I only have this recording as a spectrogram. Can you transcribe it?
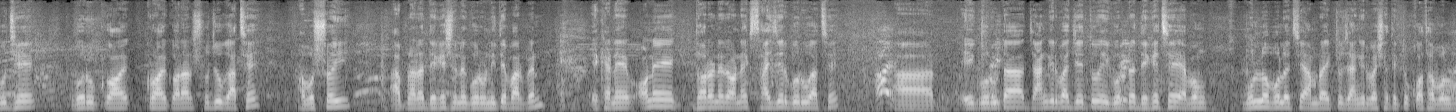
বুঝে গরু ক্রয় ক্রয় করার সুযোগ আছে। অবশ্যই আপনারা দেখে শুনে গরু নিতে পারবেন। এখানে অনেক ধরনের অনেক সাইজের গরু আছে। আর এই গরুটা জাহাঙ্গীর ভাই যেহেতু এই গরুটা দেখেছে এবং মূল্য বলেছে আমরা একটু জাহাঙ্গীর ভাইয়ের সাথে একটু কথা বলব।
